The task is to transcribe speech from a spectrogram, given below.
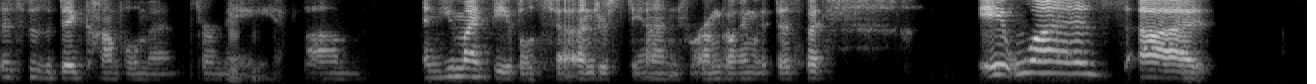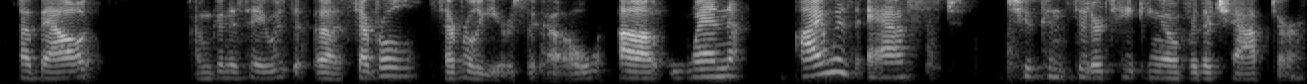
this was a big compliment for me. Mm-hmm. Um, and you might be able to understand where I'm going with this, but it was uh, about, I'm going to say it was uh, several, several years ago uh, when I was asked to consider taking over the chapter.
